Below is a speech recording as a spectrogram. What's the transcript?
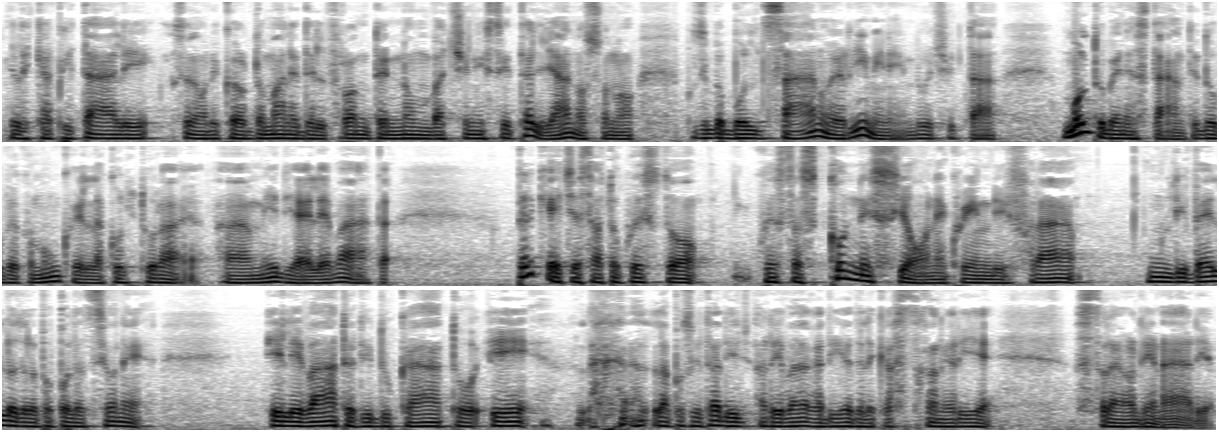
le capitali, se non ricordo male, del fronte non vaccinista italiano sono per esempio Bolzano e Rimini, due città molto benestanti dove comunque la cultura uh, media è elevata. Perché c'è stata questa sconnessione quindi fra un livello della popolazione elevato ed educato e la, la possibilità di arrivare a dire delle castronerie straordinarie?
